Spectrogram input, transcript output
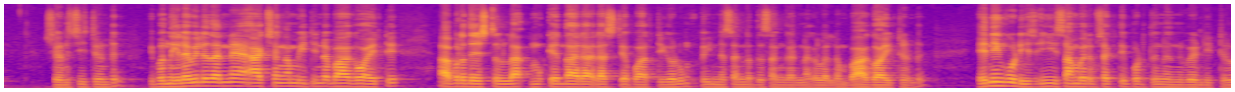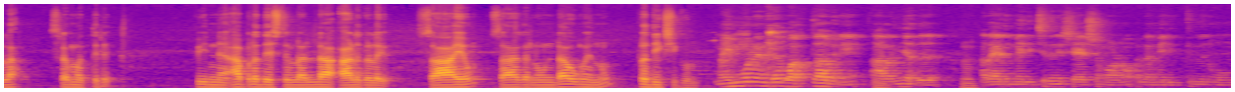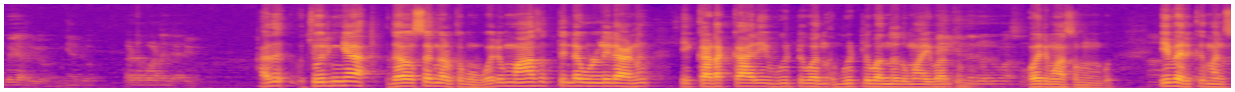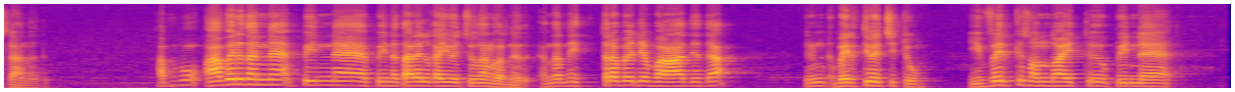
ക്ഷണിച്ചിട്ടുണ്ട്. ഇപ്പോൾ നിലവിൽ തന്നെ ആക്ഷൻ കമ്മിറ്റിന്റെ ഭാഗമായിട്ട് ആ പ്രദേശത്തുള്ള മുഖ്യധാര രാഷ്ട്രീയ പാർട്ടികളും പിന്നെ സന്നദ്ധ സംഘടനകളെല്ലാം ഭാഗമായിട്ടുണ്ട്. ഇനിയും കൂടി ഈ സമരം ശക്തിപ്പെടുത്തുന്നതിന് വേണ്ടിയിട്ടുള്ള ശ്രമത്തിൽ പിന്നെ ആ പ്രദേശത്തുള്ള എല്ലാ ആളുകളെയും സഹായവും സഹകരണം ഉണ്ടാവുമെന്നും പ്രതീക്ഷിക്കുന്നു. ഭർത്താവിനെ അറിഞ്ഞത് അതായത് മരിച്ചതിന് ശേഷമാണോ അല്ല മരിക്കുന്നതിന് മുമ്പേ അറിയോ? ഇങ്ങനൊരു അറിയോ അത് ചുരുങ്ങിയ ദിവസങ്ങൾക്ക് മുമ്പ് ഒരു മാസത്തിന്റെ ഉള്ളിലാണ് ഈ കടക്കാരി വീട്ടിൽ വന്ന് വീട്ടിൽ വന്നതുമായി വന്ന് ഒരു മാസം മുമ്പ്. ഇവർക്ക് മനസ്സിലാകുന്നത് അപ്പോൾ അവർ തന്നെ പിന്നെ പിന്നെ തലയിൽ കൈവച്ചു എന്നാണ് പറഞ്ഞത്. എന്താ പറഞ്ഞാൽ ഇത്ര വലിയ ബാധ്യത വരുത്തി വെച്ചിട്ടും ഇവർക്ക് സ്വന്തമായിട്ട് പിന്നെ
